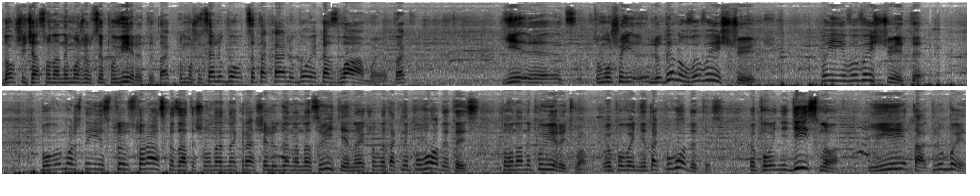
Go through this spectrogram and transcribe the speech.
Довший час вона не може в це повірити, так? тому що ця любов це така любов, яка зламує. Так? Е, тому що людину вивищують. Ви її вивищуєте. Бо ви можете їй сто, сто раз сказати, що вона найкраща людина на світі, але якщо ви так не поводитесь, то вона не повірить вам. Ви повинні так поводитись. Ви повинні дійсно її так любити.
